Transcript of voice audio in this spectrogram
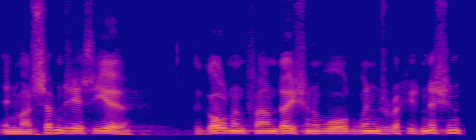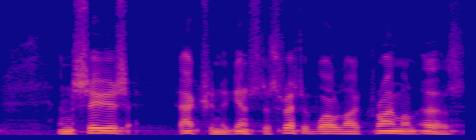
In my 70th year, the Goldman Foundation Award wins recognition and serious action against the threat of wildlife crime on Earth.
